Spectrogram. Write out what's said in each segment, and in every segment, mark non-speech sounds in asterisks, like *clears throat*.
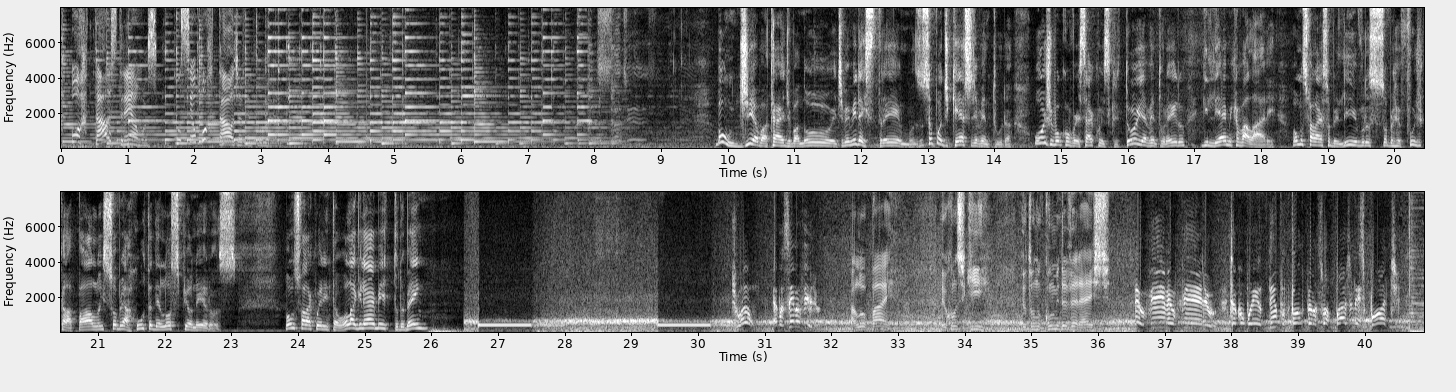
Portal Extremos, o seu portal de aventura. Bom dia, boa tarde, boa noite, bem-vindo a Extremos, o seu podcast de aventura. Hoje vou conversar com o escritor e aventureiro Guilherme Cavalari. Vamos falar sobre livros, sobre o Refúgio Calapalo e sobre a Ruta de los Pioneiros. Vamos falar com ele então. Olá, Guilherme, tudo bem? você, meu filho? Alô, pai. Eu consegui. Eu tô no cume do Everest. Eu vi, meu filho. Te acompanhei o tempo todo pela sua página Spot.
